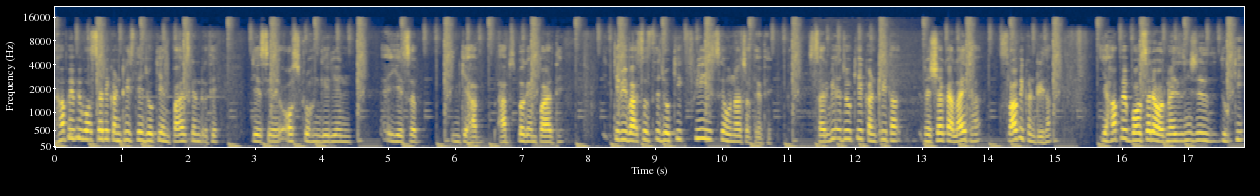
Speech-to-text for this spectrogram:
यहाँ पे भी बहुत सारे कंट्रीज़ थे जो कि एम्पायर्स के अंडर थे, जैसे ऑस्ट्रो हंगेरियन ये सब। इनके हैब्सबर्ग एम्पायर थे। इनके भी वैसल्स थे जो कि फ्री से होना चाहते थे। सर्बिया जो कि कंट्री था, रशिया का अलाई था स्लाविक कंट्री था, यहाँ पे बहुत सारे ऑर्गेनाइजेशन जो कि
